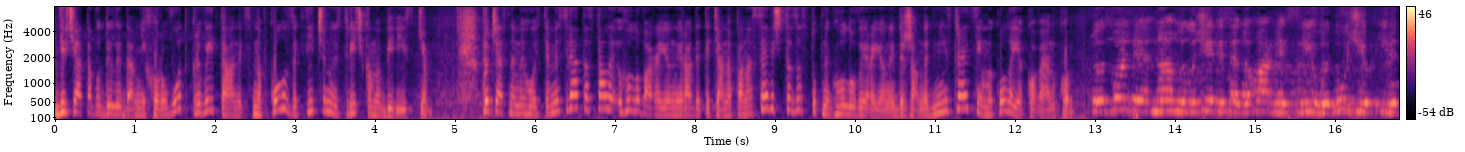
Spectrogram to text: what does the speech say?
Дівчата водили давній хоровод, кривий танець навколо заквітченої стрічками бірізки. Почесними гостями свята стали голова районної ради Тетяна Панасевич та заступник голови районної державної адміністрації Микола Яковенко. Дозвольте нам долучитися до гарних слів ведучих і від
